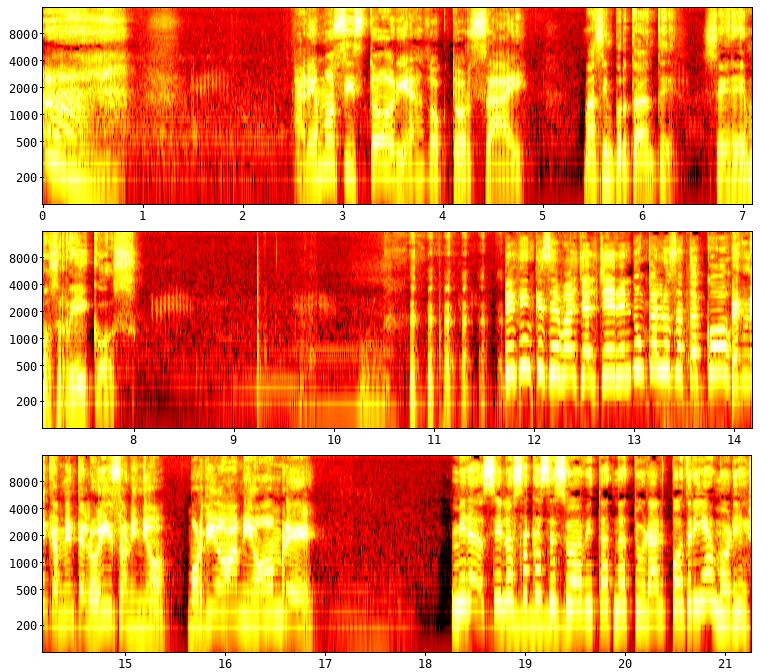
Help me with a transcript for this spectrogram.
Ah. Haremos historia, doctor Sai. Más importante, seremos ricos. Dejen que se vaya el Jeren, nunca los atacó. Técnicamente lo hizo, niño. Mordió a mi hombre. Mira, si lo sacas de su hábitat natural, podría morir.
